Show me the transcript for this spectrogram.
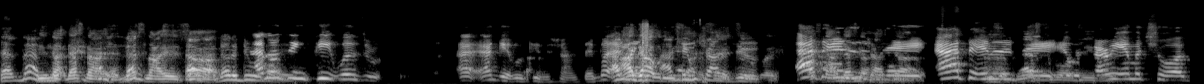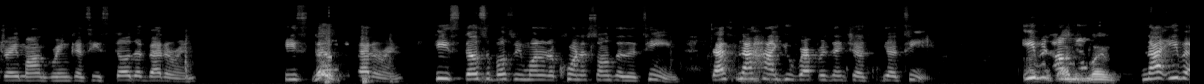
That, that, He's not. That's not. that- That's not his job. nothing to do I don't think Pete was. I, I get what was trying to say, but I I, got what he's trying, trying to to do. too. At the end of the day, at the end of the day, it was very immature of Draymond Green because he's still the veteran. He's still Yeah. the veteran. He's still supposed to be one of the cornerstones of the team. That's not how you represent your, your team. Even among not even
